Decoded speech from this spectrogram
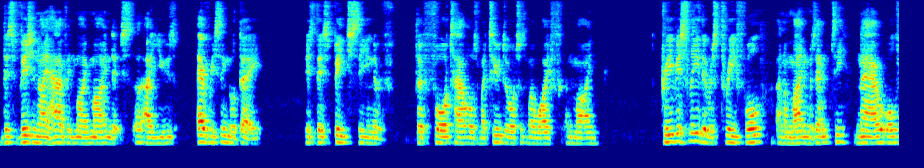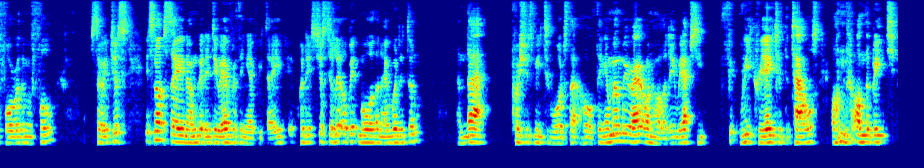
this vision I have in my mind, it's I use every single day, is this beach scene of the four towels, my two daughters, my wife, and mine. Previously, there was three full, and mine was empty. Now, all four of them are full. So it just it's not saying I'm going to do everything every day, but it's just a little bit more than I would have done, and that pushes me towards that whole thing. And when we were out on holiday, we actually f- recreated the towels on on the beach.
